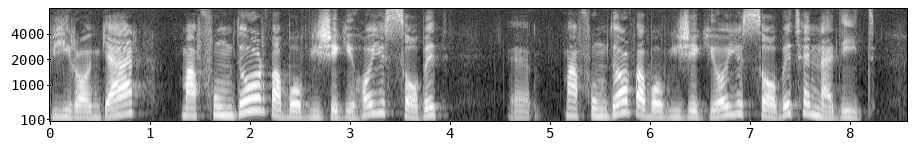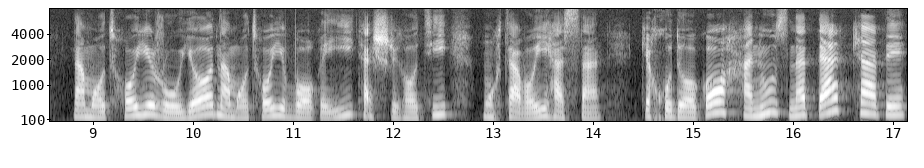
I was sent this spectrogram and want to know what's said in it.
ویرانگر مفهومدار و با ویژگی های ثابت مفهومدار و با ویژگی های ثابت ندید. نمادهای رویا نمادهای واقعی تشریحاتی محتوایی هستند که خداگاه هنوز نه درک کرده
